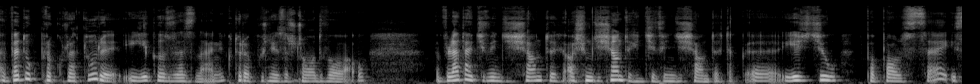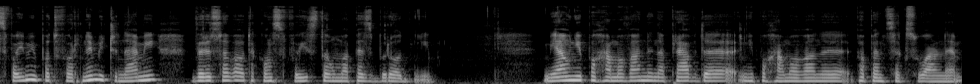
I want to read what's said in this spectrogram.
Według prokuratury i jego zeznań, które później zresztą odwołał, w latach 90., 80. i 90. Tak, e, jeździł po Polsce i swoimi potwornymi czynami wyrysował taką swoistą mapę zbrodni. Miał niepohamowany, naprawdę niepohamowany popęd seksualny.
